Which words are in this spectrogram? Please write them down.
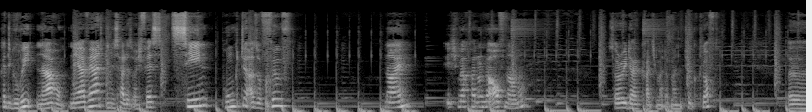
Kategorie Nahrung, Nährwert und jetzt haltet euch fest, 10 Punkte, also 5. Nein, ich mache gerade eine Aufnahme. Sorry, da hat gerade jemand an meine Tür geklopft. Äh,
